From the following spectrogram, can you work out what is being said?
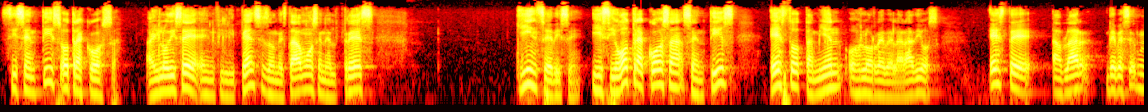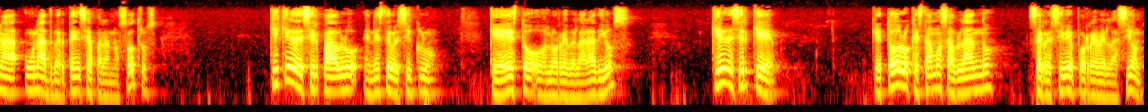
si sentís otra cosa, ahí lo dice en Filipenses, donde estábamos en el 3, 15 dice, y si otra cosa sentís, esto también os lo revelará Dios. Este hablar debe ser una, una advertencia para nosotros. ¿Qué quiere decir Pablo en este versículo? Que esto os lo revelará Dios. Quiere decir que, que todo lo que estamos hablando se recibe por revelación.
